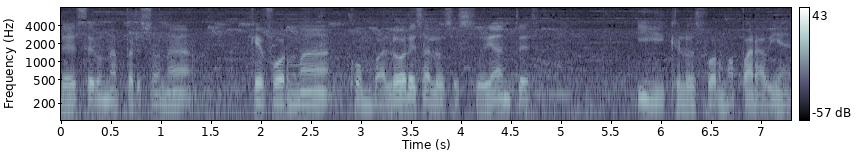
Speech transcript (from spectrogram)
debe ser una persona que forma con valores a los estudiantes y que los forma para bien.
